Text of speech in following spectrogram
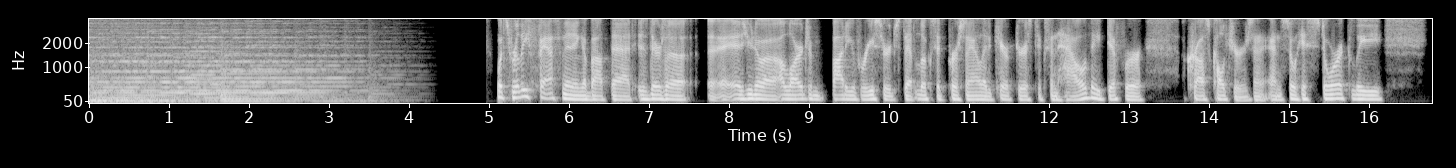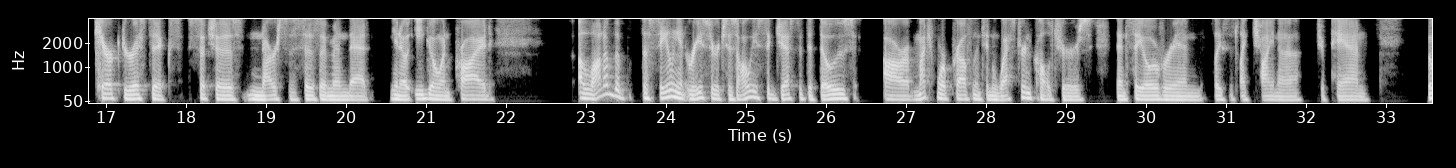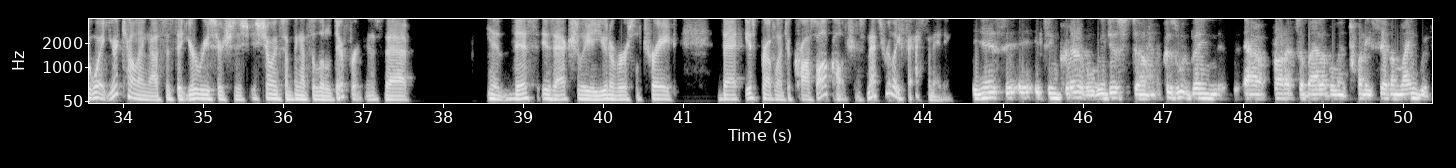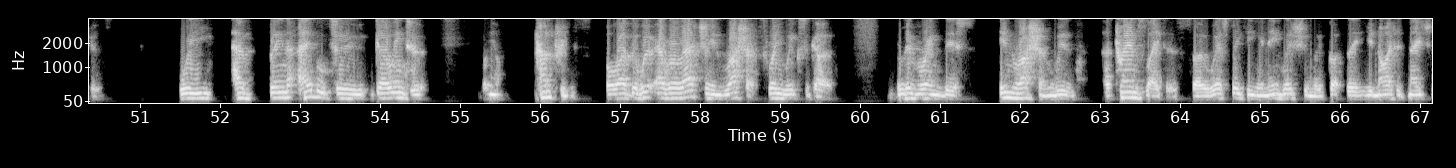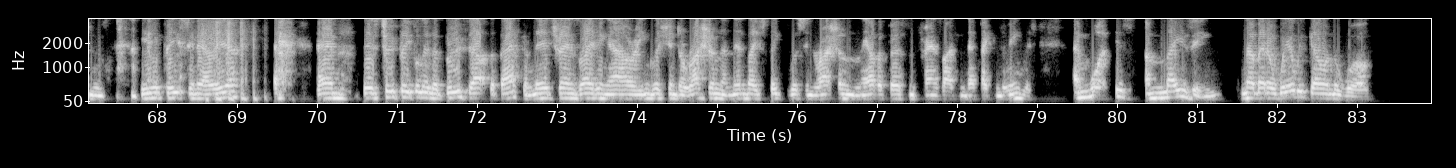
What's really fascinating about that is there's a, as you know, a, large body of research that looks at personality characteristics and how they differ across cultures. And, and so historically, characteristics such as narcissism and that, you know, ego and pride, a lot of the, the salient research has always suggested that those are much more prevalent in Western cultures than, say, over in places like China, Japan. But what you're telling us is that your research is showing something that's a little different is that you know, this is actually a universal trait that is prevalent across all cultures. And that's really fascinating. Yes, it's incredible. We just, because um, we've been, our products available in 27 languages, we have been able to go into you know, countries. Although we were actually in Russia three weeks ago, delivering this in Russian with uh, translators. So we're speaking in English and we've got the United Nations earpiece in our ear. and there's two people in a booth out the back and they're translating our English into Russian and then they speak to us in Russian and the other person translating that back into English. And what is amazing, no matter where we go in the world,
